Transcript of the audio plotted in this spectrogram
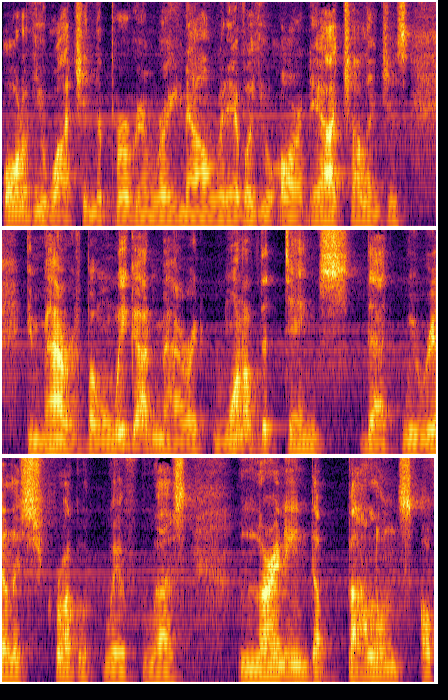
all of you watching the program right now, wherever you are, there are challenges in marriage. But when we got married, one of the things that we really struggled with was learning the balance of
